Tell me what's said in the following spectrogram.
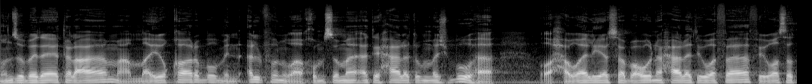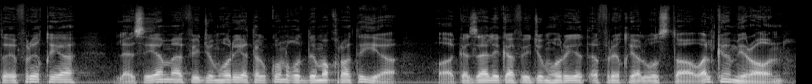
منذ بداية العام عما يقارب من 1500 حالة مشبوهة وحوالي 70 حالة وفاة في وسط إفريقيا لا سيما في جمهورية الكونغو الديمقراطية وكذلك في جمهورية إفريقيا الوسطى والكاميرون.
